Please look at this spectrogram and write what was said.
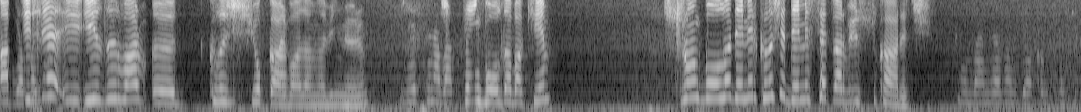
Abdil'de e, zırh var. E, kılıç yok galiba adamda bilmiyorum. Hepsine bak. Strongbowl'da bakayım. Strongbowl'da demir kılıç ve demir set var bir üstü hariç. Ben birazdan diye kılıç yapacağım.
